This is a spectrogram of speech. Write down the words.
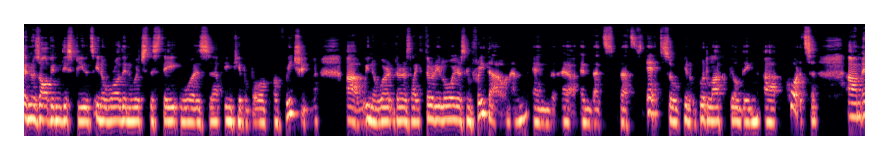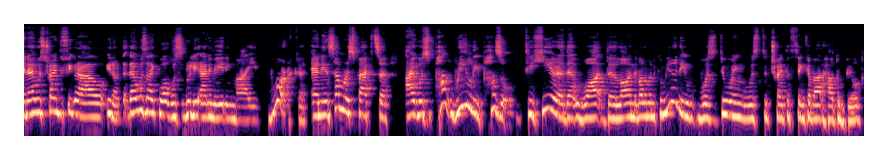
and resolving disputes in a world in which the state was uh, incapable of, of reaching. Uh, you know, where there's like 30 lawyers in Freetown, and and uh, and that's that's it. So you know, good luck building uh, courts. Um, and I was trying to figure out, you know, th- that was like what was really animating my work. And in some respects, uh, I was pu- really puzzled to hear that what the law and development community was doing was to try to think about how to build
